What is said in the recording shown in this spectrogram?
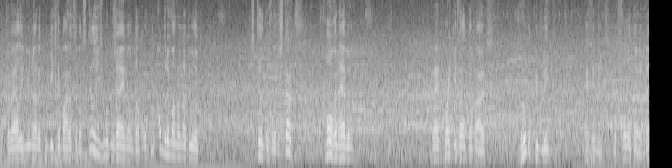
En terwijl hij nu naar het publiek gebaard dat ze wat stilletjes moeten zijn. Omdat ook die andere mannen natuurlijk stilte voor de start mogen hebben. Rijdt Bartje Veldkamp uit. Groet het publiek en geniet met volle teugen.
